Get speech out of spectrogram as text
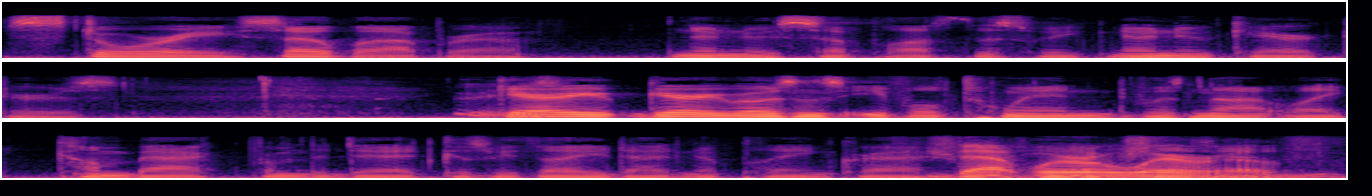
story soap opera, no new subplots this week, no new characters. Gary Gary Rosen's evil twin was not like come back from the dead because we thought he died in a plane crash. That we're aware didn't. of.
